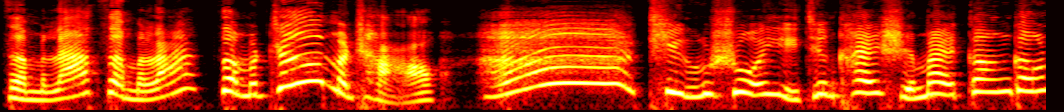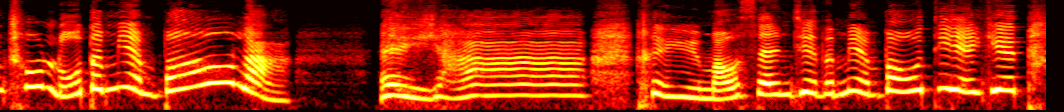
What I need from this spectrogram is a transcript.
怎么啦？怎么啦？怎么这么吵啊？听说已经开始卖刚刚出炉的面包了。”哎呀，黑羽毛三界的面包店也太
